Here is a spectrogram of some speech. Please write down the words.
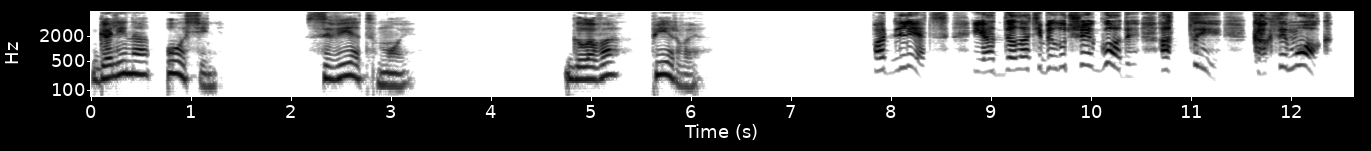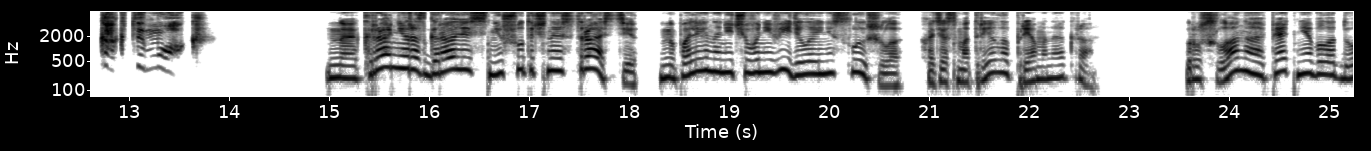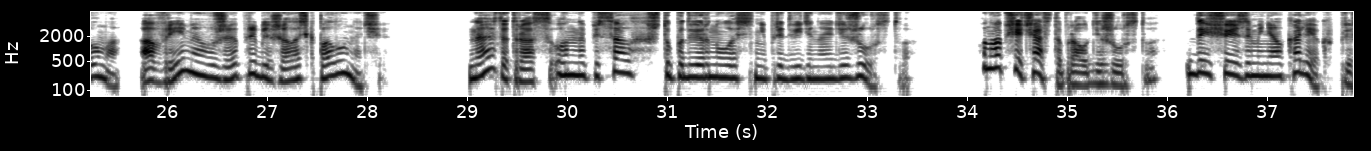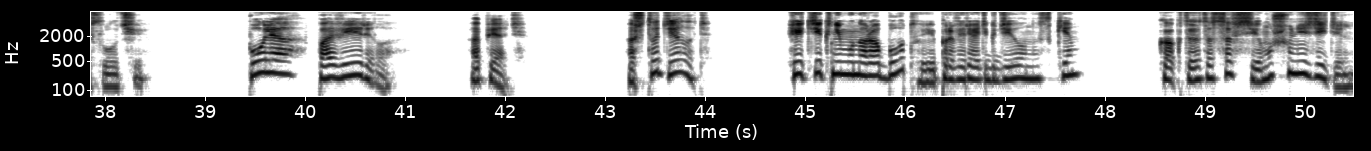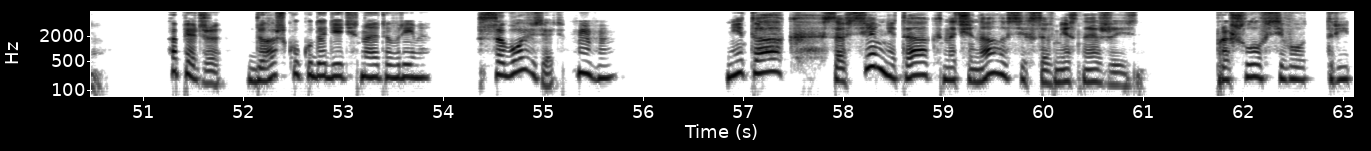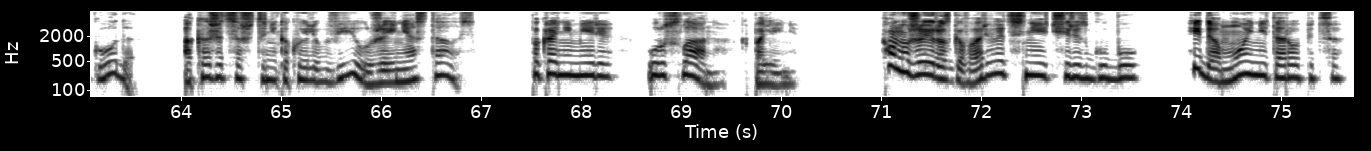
Галина Осень. Свет мой. Глава первая. Подлец! Я отдала тебе лучшие годы, а ты, как ты мог? Как ты мог? На экране разгорались нешуточные страсти, но Полина ничего не видела и не слышала, хотя смотрела прямо на экран. Руслана опять не было дома, а время уже приближалось к полуночи. На этот раз он написал, что подвернулось непредвиденное дежурство. Он вообще часто брал дежурство, да еще и заменял коллег при случае. Поля поверила. Опять. А что делать? Идти к нему на работу и проверять, где он и с кем? Как-то это совсем уж унизительно. Опять же, Дашку куда деть на это время? С собой взять? Угу. Не так, совсем не так начиналась их совместная жизнь. Прошло всего три года, а кажется, что никакой любви уже и не осталось. По крайней мере, у Руслана к Полине. Он уже и разговаривает с ней через губу, и домой не торопится.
